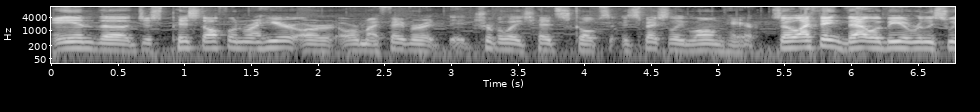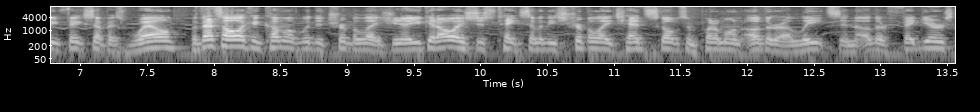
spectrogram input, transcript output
and the just pissed off one right here, are, are my favorite uh, Triple H head sculpts, especially long hair. So I think that would be a really sweet fix-up as well. But that's all I could come up with the Triple H. You know, you could always just take some of these Triple H head sculpts and put them on other elites and other figures,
